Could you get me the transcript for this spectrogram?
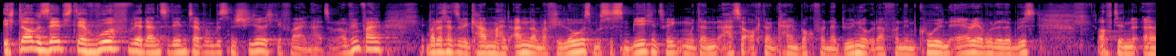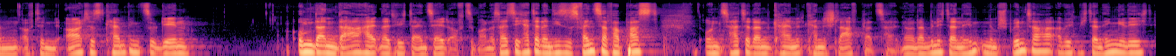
ich glaube, selbst der Wurf wäre dann zu dem Zeitpunkt ein bisschen schwierig gefallen. Halt. Auf jeden Fall war das halt so, wir kamen halt an, dann war viel los, musstest ein Bierchen trinken und dann hast du auch dann keinen Bock von der Bühne oder von dem coolen Area, wo du da bist, auf den, ähm, auf den Artist Camping zu gehen um dann da halt natürlich dein Zelt aufzubauen. Das heißt, ich hatte dann dieses Fenster verpasst und hatte dann keine, keine Schlafplatz halt. Ne? Und dann bin ich dann hinten im Sprinter, habe ich mich dann hingelegt,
